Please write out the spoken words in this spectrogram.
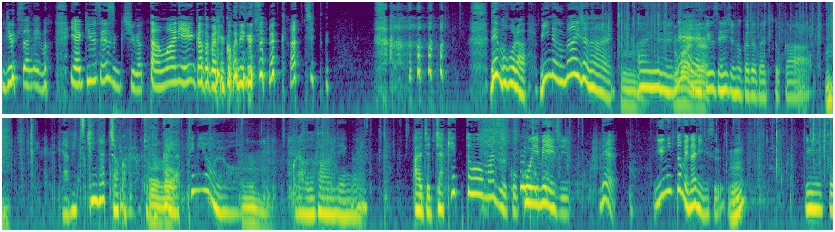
牛さんが今、野球選手がたまに演歌とかレコーディングする感じとか。でもほら、みんな上手いじゃない。うんああいうねね野球選手の方たちとか。やみつきになっちゃうかもよ。ちょっと一回やってみようよ。うん。クラウドファンディング。あ、じゃあ、ジャケットをまず、こう、こういうイメージ。で、ユニット名何にする？うん？ユニット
